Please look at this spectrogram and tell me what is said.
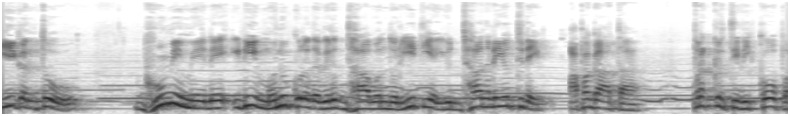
ಈಗಂತೂ ಭೂಮಿ ಮೇಲೆ ಇಡೀ ಮನುಕುಲದ ವಿರುದ್ಧ ಒಂದು ರೀತಿಯ ಯುದ್ಧ ನಡೆಯುತ್ತಿದೆ. ಅಪಘಾತ ಪ್ರಕೃತಿ ವಿಕೋಪ,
